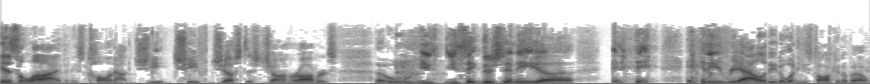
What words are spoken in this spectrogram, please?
is alive, and he's calling out G- Chief Justice John Roberts. Uh, you, you think there's any uh, any, any reality to what he's talking about?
